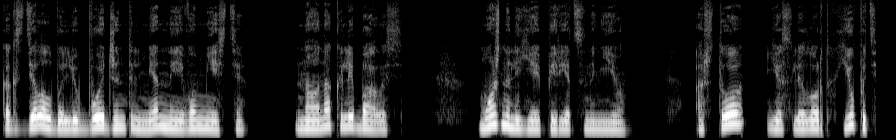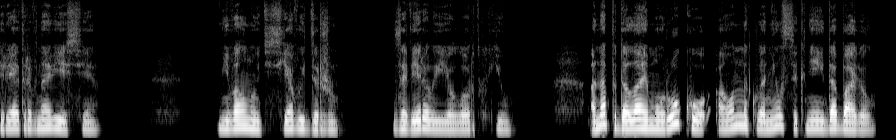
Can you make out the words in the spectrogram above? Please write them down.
как сделал бы любой джентльмен на его месте. Но она колебалась. Можно ли ей опереться на нее? А что, если лорд Хью потеряет равновесие? «Не волнуйтесь, я выдержу», — заверил ее лорд Хью. Она подала ему руку, а он наклонился к ней и добавил.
